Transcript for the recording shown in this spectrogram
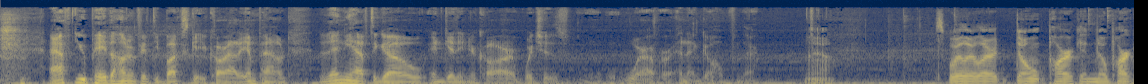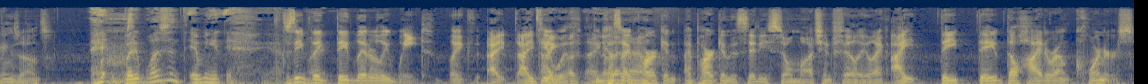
After you pay the 150 bucks to get your car out of impound, then you have to go and get in your car, which is wherever, and then go home from there. Yeah. Spoiler alert: Don't park in no parking zones. Hey, but it wasn't. I mean, yeah, Because they, they they literally wait. Like I, I deal I- with I because I now. park in I park in the city so much in Philly. Like I they they they'll hide around corners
